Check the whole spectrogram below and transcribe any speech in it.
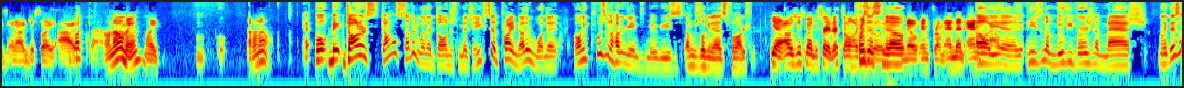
is, and I'm just like, I, But- I don't know, man. Like, I don't know. Well, Donald Donald Sutherland that Dawn just mentioned, he said probably another one that. Well, he was in the Hunger Games movies. I'm just looking at his filmography. Yeah, I was just about to say that's all I President really Snow. know him from, and then Animal Oh House. yeah, he's in the movie version of Mash. Like this,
